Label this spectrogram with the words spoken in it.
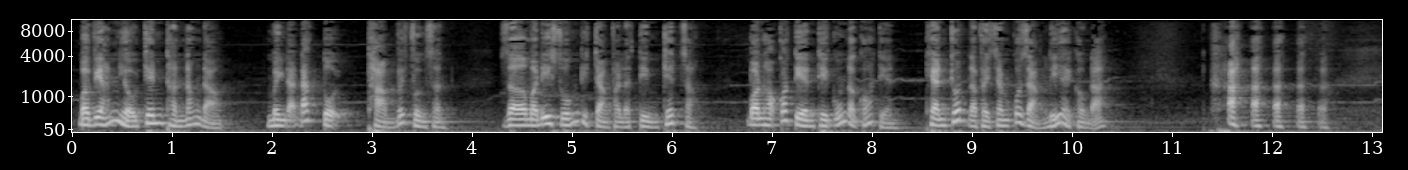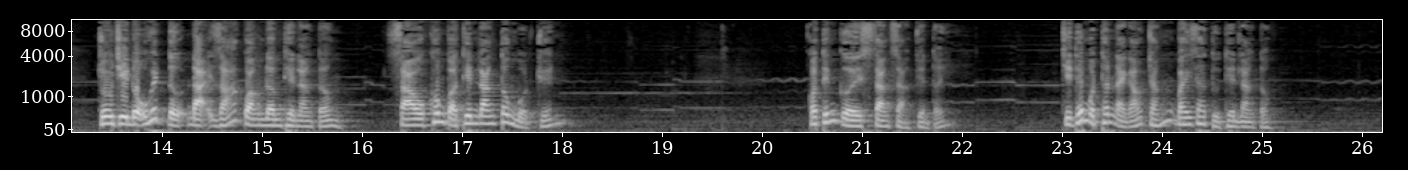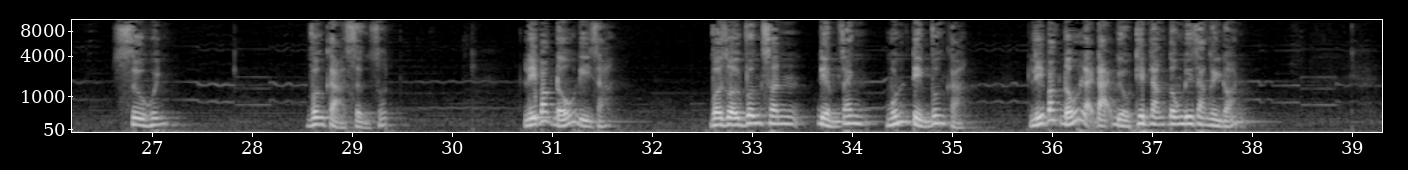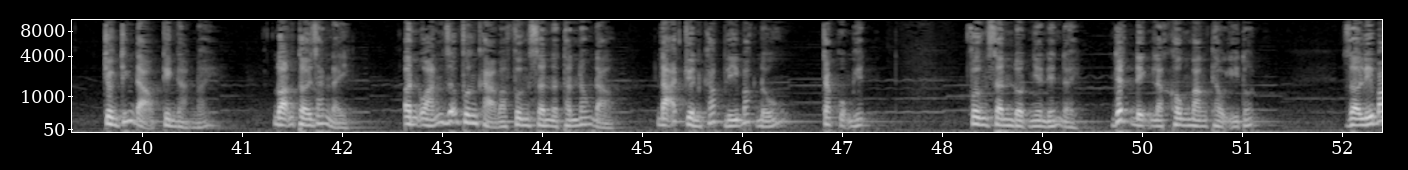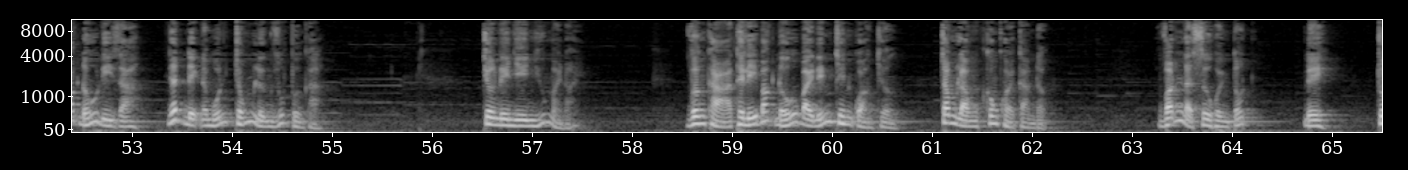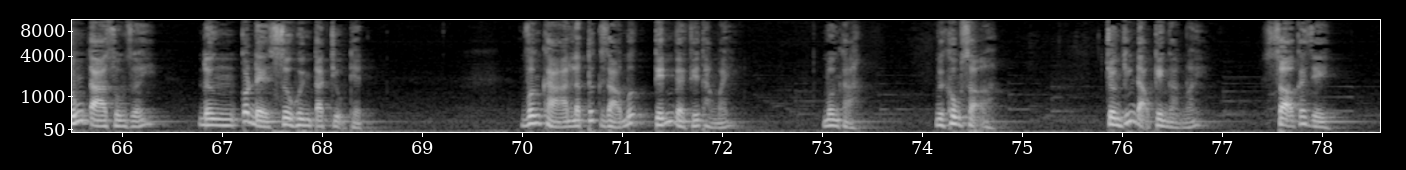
Bởi vì hắn hiểu trên thần Long Đảo, Mình đã đắc tội thảm với Phương Sân Giờ mà đi xuống thì chẳng phải là tìm chết sao? Bọn họ có tiền thì cũng là có tiền. Thèn chốt là phải xem có giảng lý hay không đã. Chủ trì độ huyết tự đại giá Quang Lâm Thiên Lang Tông. Sao không vào Thiên Lang Tông một chuyến? Có tiếng cười sang sảng truyền tới. Chỉ thấy một thân ảnh áo trắng bay ra từ Thiên Lang Tông. Sư huynh Vương Khả sừng sốt. Lý Bắc Đấu đi ra. Vừa rồi Vương Sân điểm danh muốn tìm Vương Khả. Lý Bắc Đấu lại đại biểu Thiên Lang Tông đi ra nghênh đón. Trường chính đạo kinh ngạc nói, Đoạn thời gian này, Ân oán giữa Phương Khả và Phương Sân ở thần Long Đảo Đã truyền khắp Lý Bắc Đấu, Chắc cũng biết. Phương Sân đột nhiên đến đây, Nhất định là không mang theo ý tốt. Giờ Lý Bắc Đấu đi ra, Nhất định là muốn chống lưng giúp Phương Khả. Trường Đề Nhi nhíu mày nói Vương Khả thấy Lý Bắc Đấu bay đến trên quảng trường, Trong lòng không khỏi cảm động. Vẫn là sư huynh tốt. Đi, Chúng ta xuống dưới, Đừng có để sư huynh ta chịu thiệt. Vương Khả lập tức dạo bước tiến về phía thang máy. Vương Khả, Người không sợ à? Trường chính đạo kinh ngạc nói. Sợ cái gì?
